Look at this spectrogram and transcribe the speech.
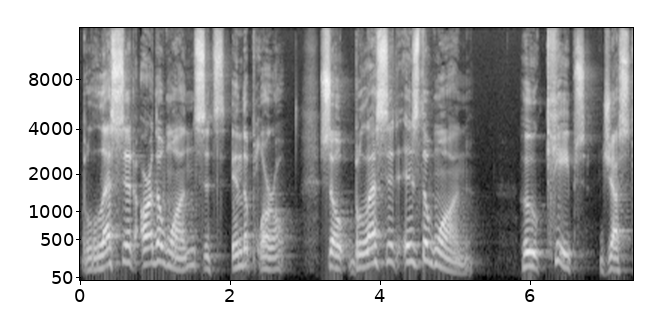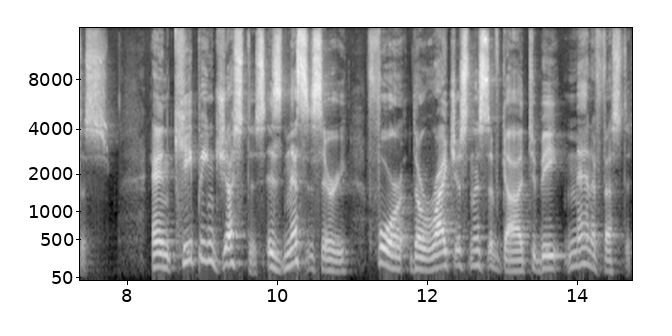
Blessed are the ones, it's in the plural. So, blessed is the one who keeps justice. And keeping justice is necessary for the righteousness of God to be manifested.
